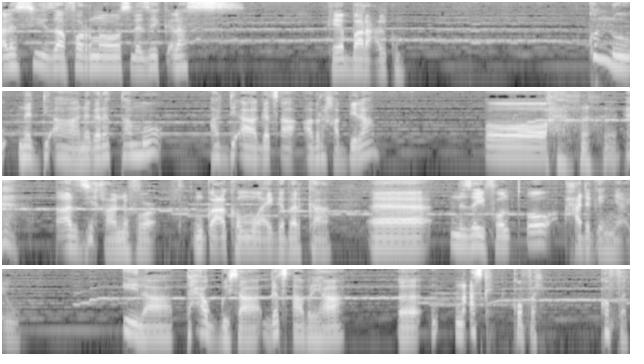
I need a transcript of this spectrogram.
ኣለሲ እዛ ፎርኖ ስለ ዘይክእላስ ከየባራዕልኩም ኩሉ ነዲኣ ነገረታ እሞ ኣዲኣ ገጻ ኣብርህ ኣቢላ ኦ ኣዚኻ ንፉዕ እንቋዕ ከምኡ ኣይገበርካ ንዘይፈልጦ ሓደገኛ እዩ ኢላ ተሓጒሳ ገጽ ኣብሪሃ ንዓስከ ኮፈል ኮፈል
